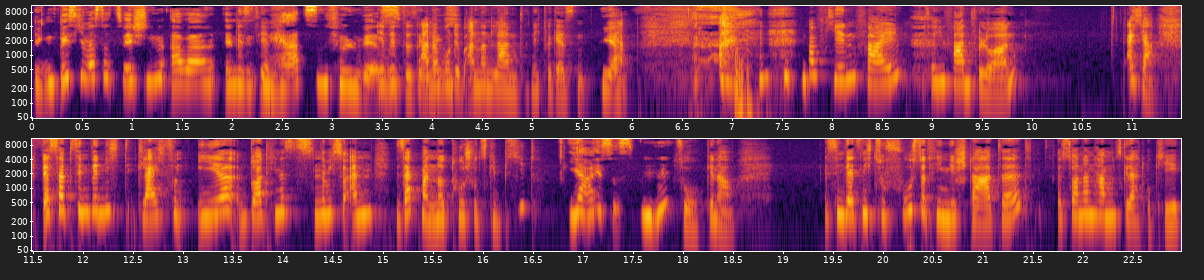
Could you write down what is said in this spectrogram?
Liegt ein bisschen was dazwischen, aber im, im Herzen fühlen wir es. ihr wisst es, Anna ich. wohnt im anderen Land, nicht vergessen. Ja. Auf jeden Fall. Jetzt habe ich den Faden verloren. Ach ja, deshalb sind wir nicht gleich von ihr dorthin. Es ist nämlich so ein, wie sagt man, Naturschutzgebiet. Ja, ist es. Mhm. So, genau. Sind wir jetzt nicht zu Fuß dorthin gestartet, sondern haben uns gedacht, okay,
